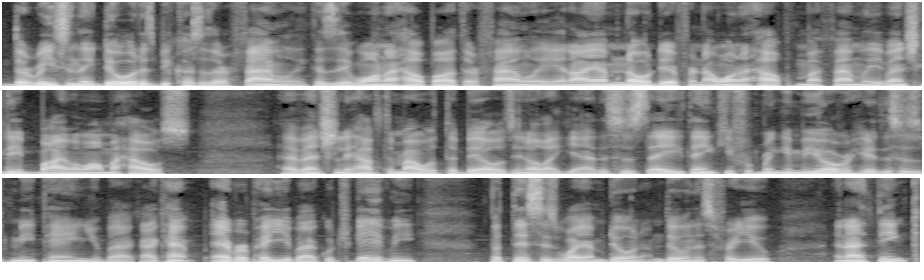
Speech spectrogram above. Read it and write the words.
the reason they do it is because of their family, because they want to help out their family. And I am no different. I want to help my family eventually buy my mom a house, eventually help them out with the bills. You know, like, yeah, this is, hey, thank you for bringing me over here. This is me paying you back. I can't ever pay you back what you gave me, but this is why I'm doing. I'm doing this for you. And I think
